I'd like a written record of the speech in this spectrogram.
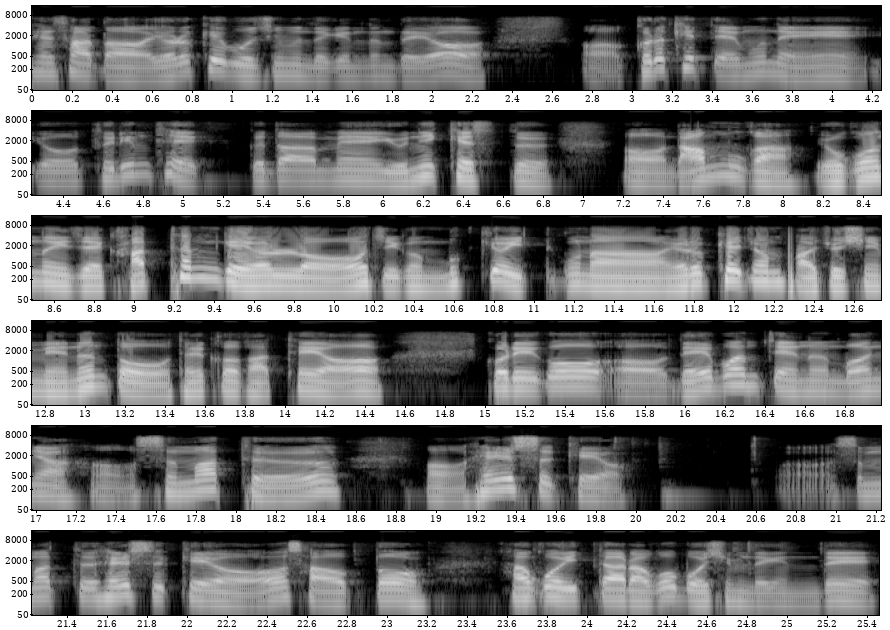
회사다. 이렇게 보시면 되겠는데요. 어, 그렇기 때문에 요 드림텍 그 다음에 유니캐스트 어, 나무가 요거는 이제 같은 계열로 지금 묶여 있구나 이렇게 좀 봐주시면 또될 것 같아요. 그리고 어, 네 번째는 뭐냐? 어, 스마트 어, 헬스케어. 어, 스마트 헬스케어 사업도 하고 있다라고 보시면 되겠는데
